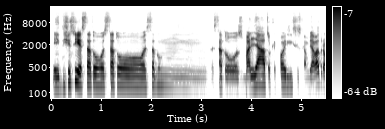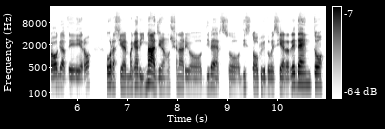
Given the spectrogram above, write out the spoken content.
e dice: "Sì, è stato è stato è stato un è stato sbagliato che poi lì si scambiava droga", vero. Ora si è magari immagina uno scenario diverso, distopico, dove si era redento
